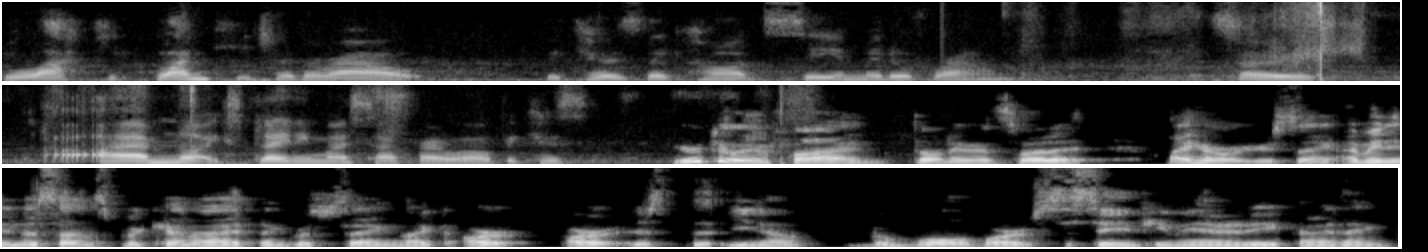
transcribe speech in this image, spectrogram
blank, blank each other out because they can't see a middle ground so I am not explaining myself very well because You're doing fine. Don't even sweat it. I hear what you're saying. I mean, in a sense, McKenna, I think, was saying like art, art is the you know the role of art is to save humanity, kind of thing.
